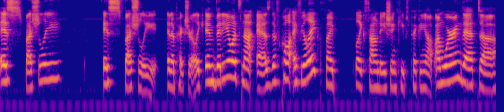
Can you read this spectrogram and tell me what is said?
especially, especially in a picture. Like in video, it's not as difficult. I feel like my like foundation keeps picking up. I'm wearing that. uh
